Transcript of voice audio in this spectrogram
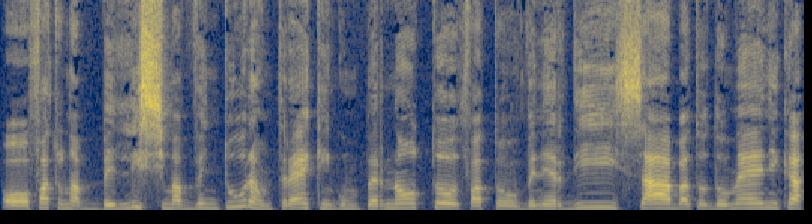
Ho fatto una bellissima avventura, un trekking, un pernotto, fatto venerdì, sabato, domenica.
